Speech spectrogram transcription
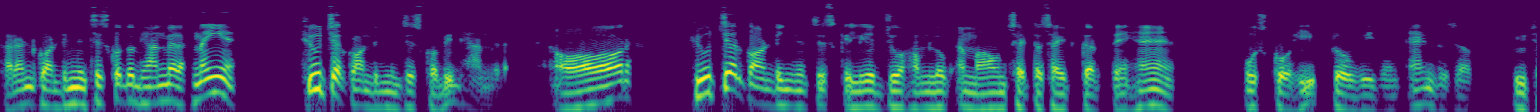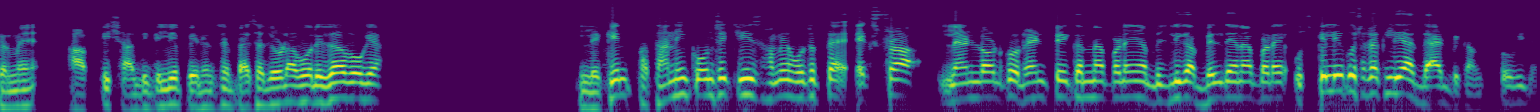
करंट कॉन्टिजेंसीज को तो ध्यान में रखना ही है। फ्यूचर कॉन्टिजेंसीज को भी ध्यान में रखना है। और फ्यूचर कॉन्टिजेंसीज के लिए जो हम लोग अमाउंट सेट असाइड करते हैं, उसको ही प्रोविज़न एंड रिज़र्व फ्यूचर में आपकी शादी के लिए पेरेंट्स ने पैसा जोड़ा, वो रिज़र्व हो गया। लेकिन पता नहीं कौन सी चीज़ हमें हो सकता है एक्स्ट्रा लैंडलॉर्ड को रेंट पे करना पड़े या बिजली का बिल देना पड़े, उसके लिए कुछ रख लिया दैट बिकम्स प्रोविज़न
